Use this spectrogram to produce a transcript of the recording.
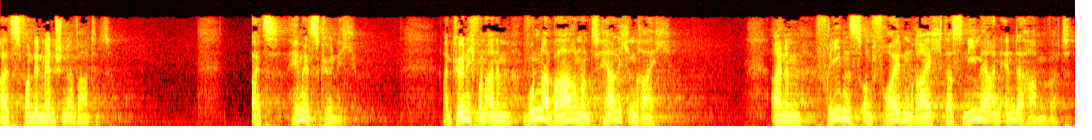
als von den Menschen erwartet. Als Himmelskönig. Ein König von einem wunderbaren und herrlichen Reich. Einem Friedens- und Freudenreich, das nie mehr ein Ende haben wird.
